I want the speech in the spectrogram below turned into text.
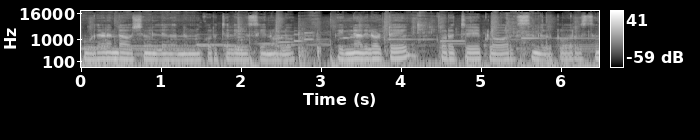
കൂടുതലിടേണ്ട ആവശ്യമില്ല കാരണം നമ്മൾ കുറച്ചല്ലേ യൂസ് ചെയ്യുന്നുള്ളൂ. പിന്നെ അതിലോട്ട് കുറച്ച് ക്ലോറക്സ് ഉണ്ടല്ലോ ക്ലോറക്സും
